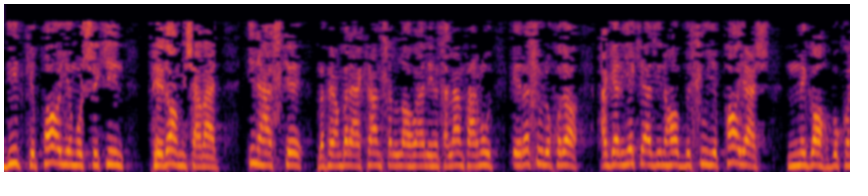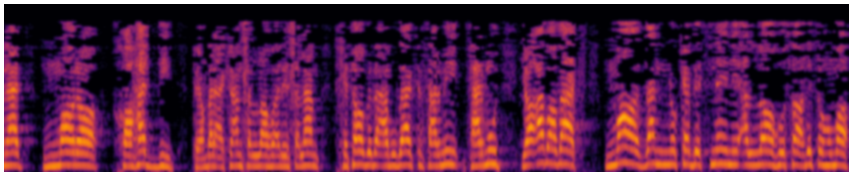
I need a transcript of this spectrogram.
دید که پای مشرکین پیدا می شود این هست که به پیامبر اکرم صلی الله علیه و سلم فرمود ای رسول خدا اگر یکی از اینها به سوی پایش نگاه بکند ما را خواهد دید. پیامبر اکرم صلی الله علیه و سلم خطاب به ابوبکر فرمود یا ابابکر ما ظنک باثنین الله ثالثهما.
